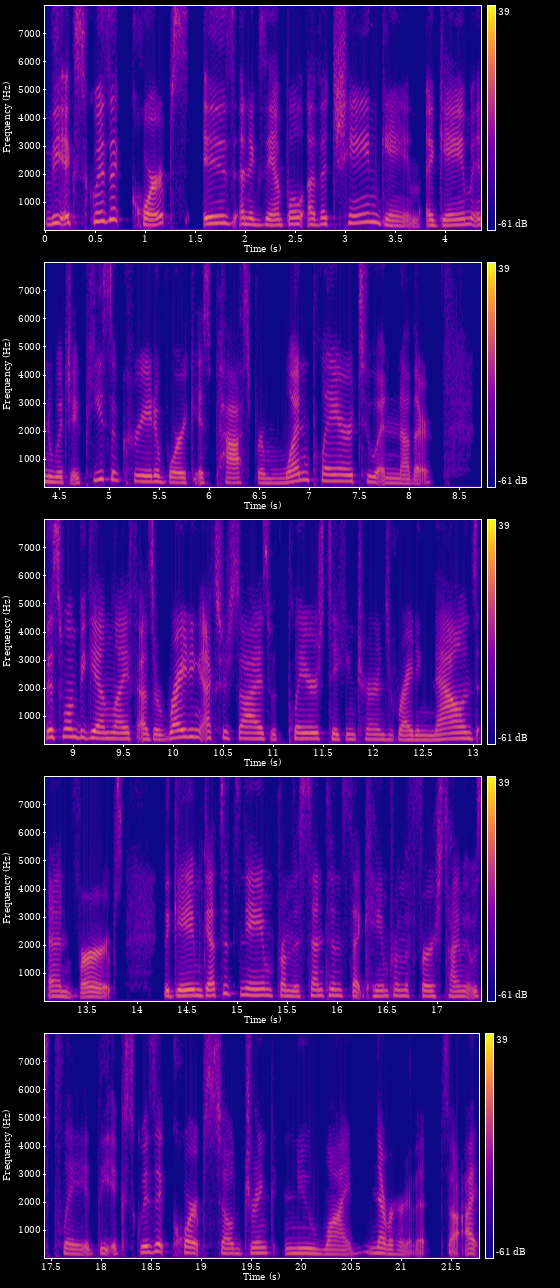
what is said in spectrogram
the Exquisite Corpse is an example of a chain game, a game in which a piece of creative work is passed from one player to another. This one began life as a writing exercise with players taking turns writing nouns and verbs. The game gets its name from the sentence that came from the first time it was played. The exquisite corpse shall drink new wine. Never heard of it. So I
